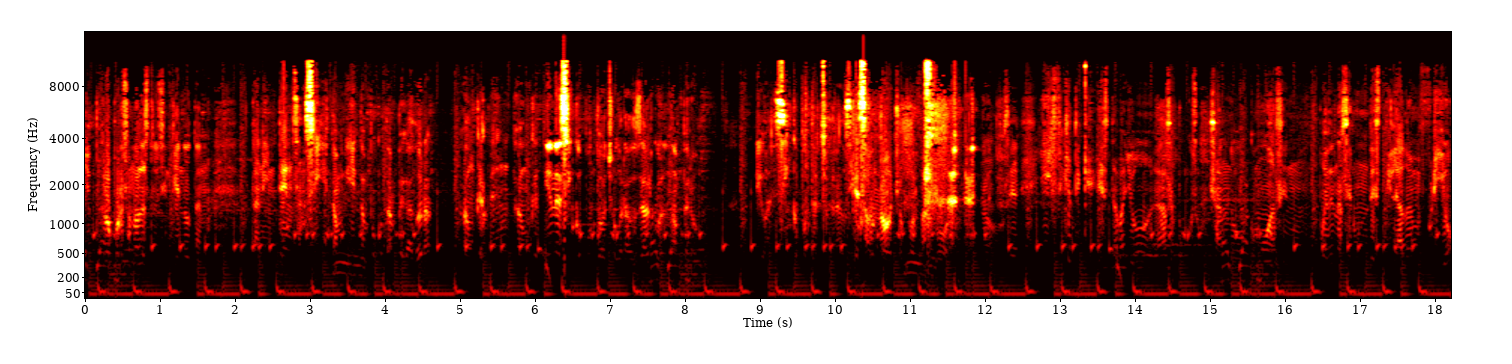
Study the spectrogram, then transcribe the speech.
Yo creo por eso no la estoy sintiendo tan, tan intensa. Sí, y tam- y tampoco tan pegadora, aunque, aunque tiene 5.8 grados de alcohol, ¿no? Pero, digo, 5.8 grados, que son 8, por favor. ¿no? O sea, y fíjate que estaba yo hace poco escuchando cómo hacen, pueden hacer un destilado en frío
